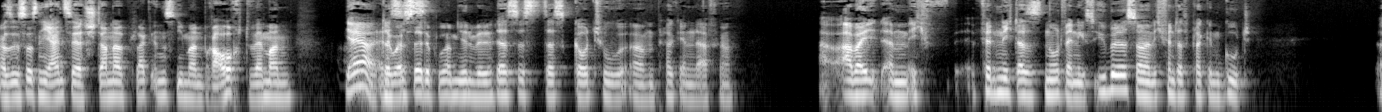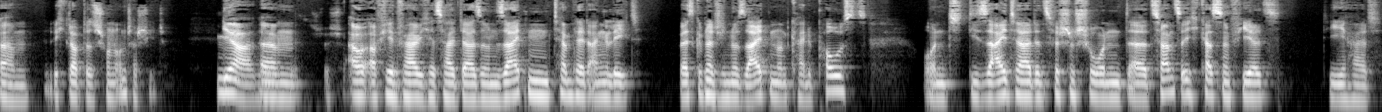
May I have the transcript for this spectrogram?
also ist das nicht eins der Standard-Plugins, die man braucht, wenn man ja, ja, eine Webseite ist, programmieren will? Das ist das Go-To-Plugin ähm, dafür. Aber ähm, ich finde nicht, dass es notwendiges Übel ist, sondern ich finde das Plugin gut. Ähm, ich glaube, das ist schon ein Unterschied. Ja, ähm, auf jeden Fall habe ich jetzt halt da so ein Seiten-Template angelegt, weil es gibt natürlich nur Seiten und keine Posts. Und die Seite hat inzwischen schon äh, 20 Custom Fields, die halt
